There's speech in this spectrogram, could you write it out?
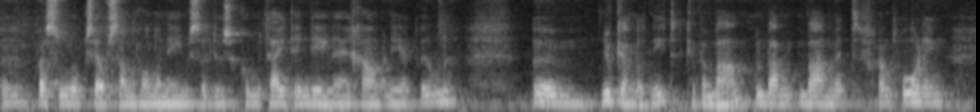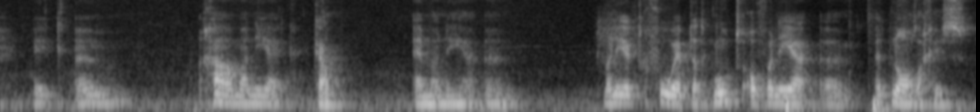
Eh, ik was toen ook zelfstandig onderneemster, dus ik kon mijn tijd indelen en gaan wanneer ik wilde. Ehm, nu kan dat niet. Ik heb een baan, een baan, met verantwoording. Ik ehm, ga wanneer ik kan. En wanneer, ehm, wanneer ik het gevoel heb dat ik moet of wanneer het nodig is.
